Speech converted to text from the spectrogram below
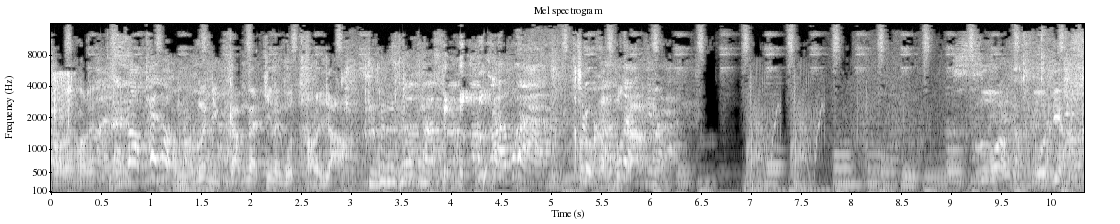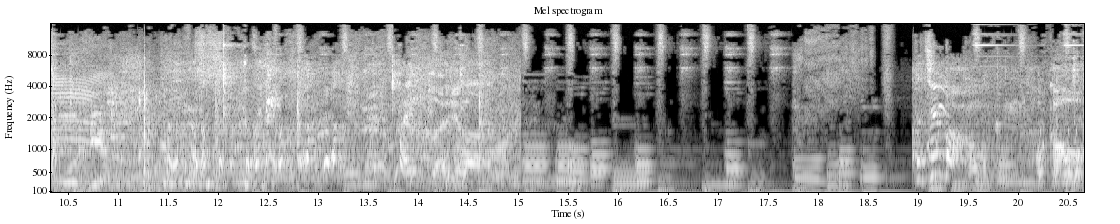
好嘞好嘞，看哥你敢不敢进来给我躺一下？敢不敢？丝袜脱掉，太恶心了。他肩膀好高哦！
